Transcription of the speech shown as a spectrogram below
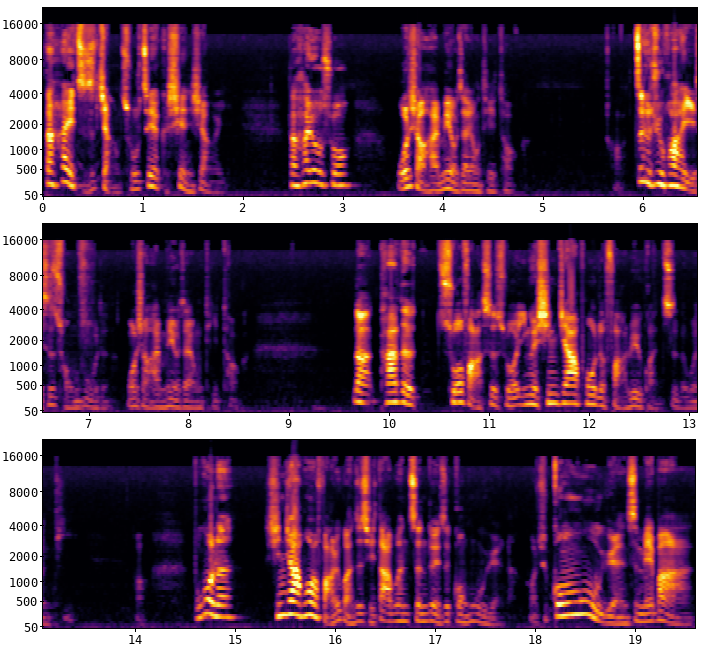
但他也只是讲出这个现象而已。但他又说，我小孩没有在用 TikTok。好，这个句话也是重复的。我小孩没有在用 TikTok。那他的说法是说，因为新加坡的法律管制的问题。好，不过呢，新加坡的法律管制其实大部分针对是公务员了。哦，就公务员是没办法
